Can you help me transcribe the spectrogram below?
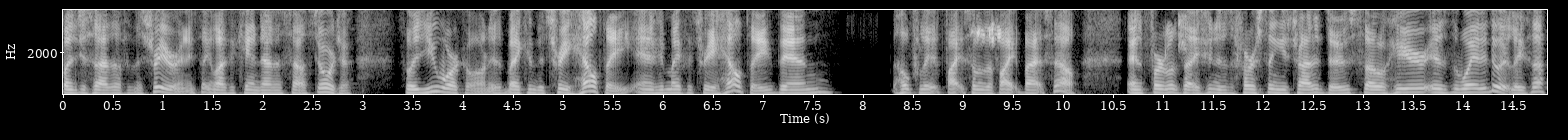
fungicides up in the tree or anything like they can down in South Georgia. So what you work on is making the tree healthy, and if you make the tree healthy, then hopefully it fights some of the fight by itself. And fertilization is the first thing you try to do. So here is the way to do it, Lisa.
